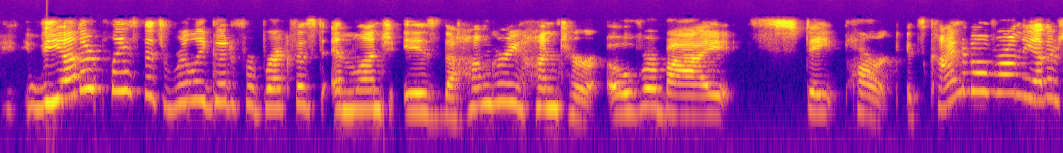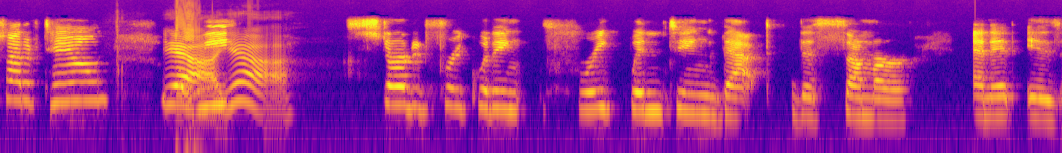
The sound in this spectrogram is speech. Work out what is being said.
The other place that's really good for breakfast and lunch is the Hungry Hunter over by State Park. It's kind of over on the other side of town. Yeah, yeah. Started frequenting frequenting that this summer and it is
